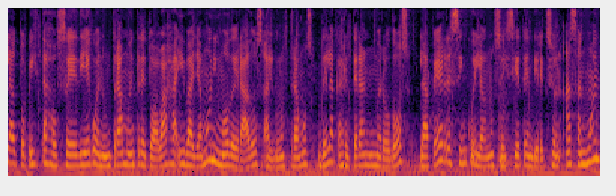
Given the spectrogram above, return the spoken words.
la autopista José Diego, en un tramo entre Toabaja y Bayamón y moderados algunos tramos de la carretera número 2, la PR5 y la 167 en dirección a San Juan,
